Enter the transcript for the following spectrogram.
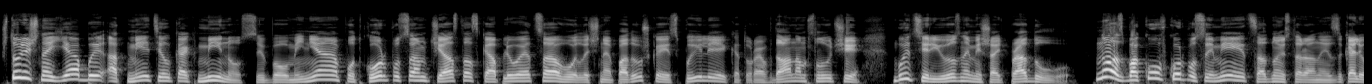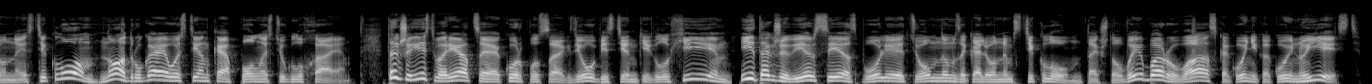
Что лично я бы отметил как минус, ибо у меня под корпусом часто скапливается войлочная подушка из пыли, которая в данном случае будет серьезно мешать продуву. Ну а с боков корпус имеет с одной стороны закаленное стекло, ну а другая его стенка полностью глухая. Также есть вариация корпуса, где обе стенки глухие, и также версия с более темным закаленным стеклом, так что выбор у вас какой-никакой, но есть.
